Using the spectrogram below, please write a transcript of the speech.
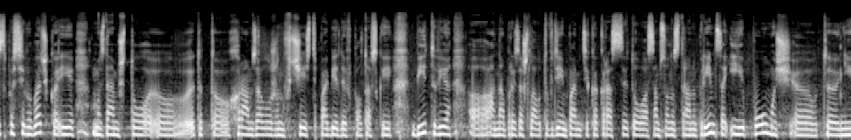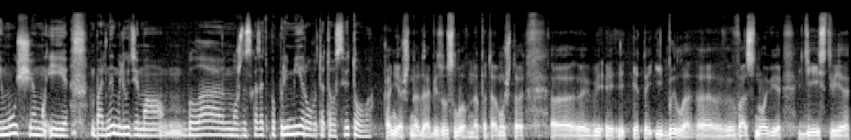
Спасибо, батюшка. И мы знаем, что э, этот э, храм заложен в честь победы в Полтавской битве. Э, она произошла вот в день памяти как раз святого Самсона Страноприимца. И помощь э, вот, неимущим и больным людям э, была, можно сказать, по примеру вот этого святого. Конечно, да, безусловно, потому что э, это и было в основе действия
